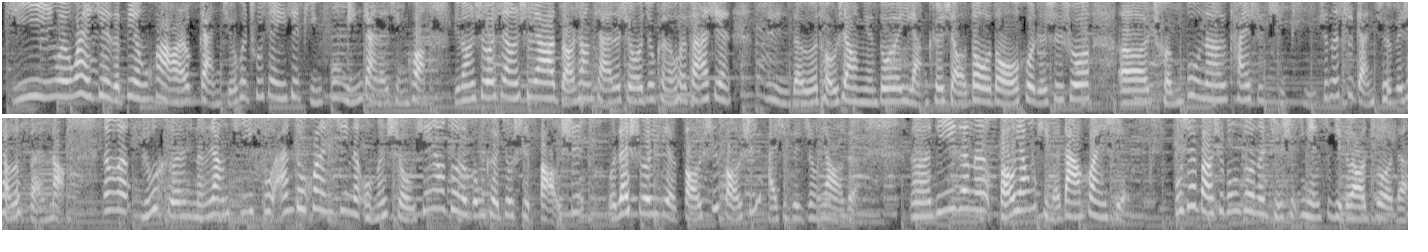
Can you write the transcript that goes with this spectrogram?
极易因为外界的变化而感觉会出现一些皮肤敏感的情况。比方说，像舒亚早上起来的时候，就可能会发现自己的额头上面多了一两颗小痘痘，或者是说，呃，唇部呢开始起皮，真的是感觉非常的烦恼。那么，如何能让肌肤安度换季呢？我们首先要要做的功课就是保湿。我再说一遍，保湿，保湿还是最重要的。那么第一个呢，保养品的大换血。补水保湿工作呢，其实是一年四季都要做的，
